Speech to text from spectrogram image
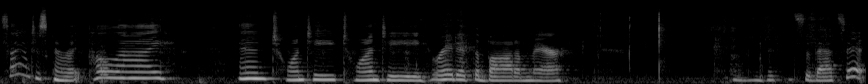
So I'm just going to write Poli and 2020 right at the bottom there. So that's it.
